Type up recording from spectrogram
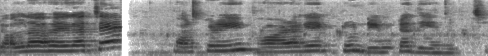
জল দেওয়া হয়ে গেছে। তরকারি হওয়ার আগে একটু ডিমটা দিয়ে দিচ্ছি।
